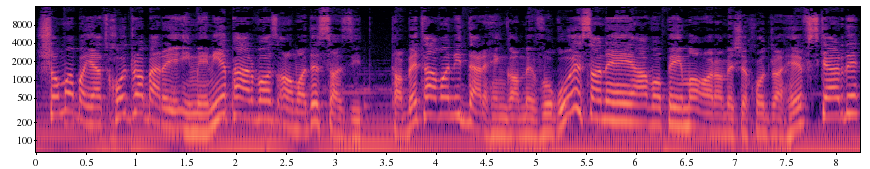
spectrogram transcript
شما باید خود را برای ایمنی پرواز آماده سازید تا بتوانید در هنگام وقوع سانحه هواپیما آرامش خود را حفظ کرده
